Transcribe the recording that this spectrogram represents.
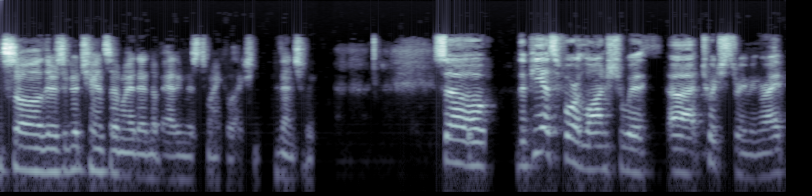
so there's a good chance I might end up adding this to my collection eventually. So the PS4 launched with uh, Twitch streaming, right?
